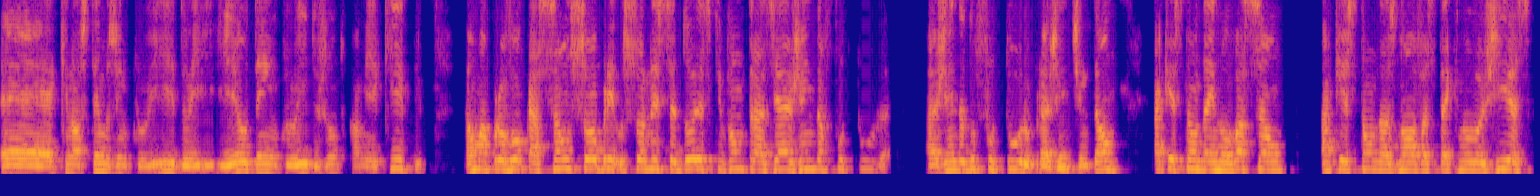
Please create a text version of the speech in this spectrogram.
é, que nós temos incluído, e eu tenho incluído junto com a minha equipe, é uma provocação sobre os fornecedores que vão trazer a agenda futura, a agenda do futuro para a gente. Então, a questão da inovação, a questão das novas tecnologias.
